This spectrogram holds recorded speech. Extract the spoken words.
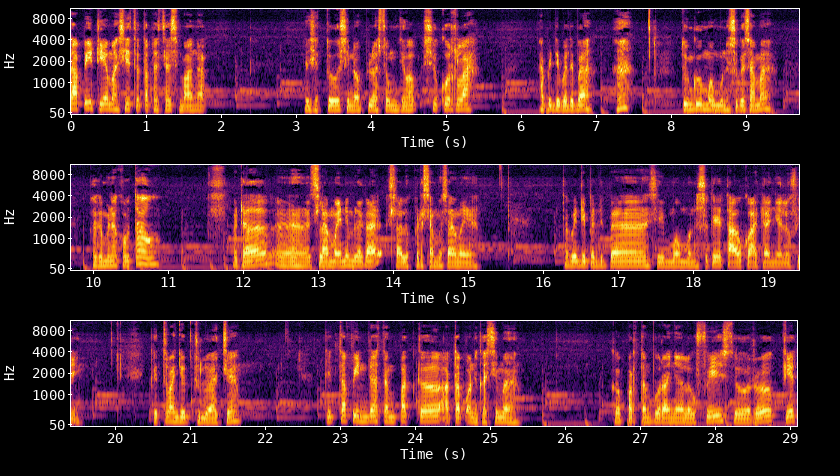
tapi dia masih tetap saja semangat. Di situ Shinobu langsung menjawab, syukurlah. Tapi tiba-tiba, hah? Tunggu Momonosuke sama? Bagaimana kau tahu? Padahal uh, selama ini mereka selalu bersama-sama ya. Tapi tiba-tiba si Momonosuke tahu keadaannya Luffy. Kita lanjut dulu aja. Kita pindah tempat ke atap Onigashima. Ke pertempurannya Luffy, Zoro, Kid,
